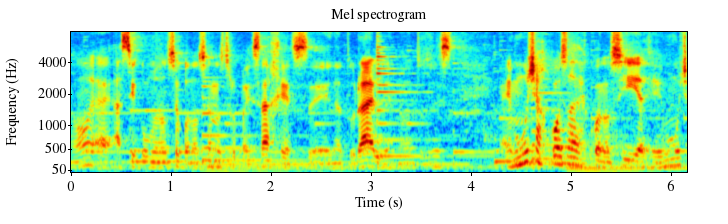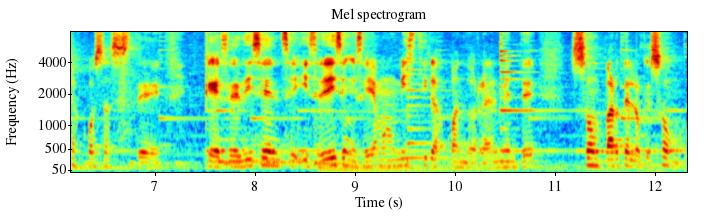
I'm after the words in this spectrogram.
¿no? así como no se conocen nuestros paisajes eh, naturales. ¿no? Entonces, hay muchas cosas desconocidas y hay muchas cosas este, que se dicen y se dicen y se llaman místicas cuando realmente son parte de lo que somos.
